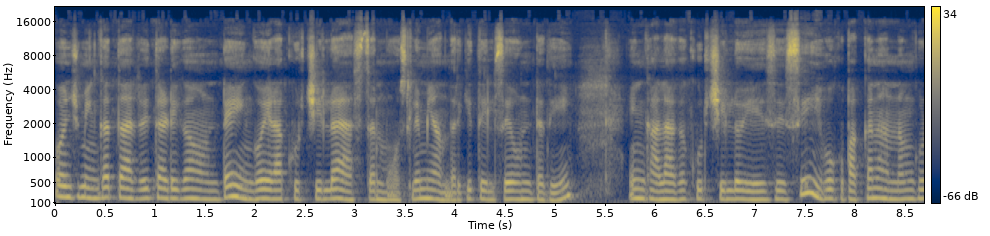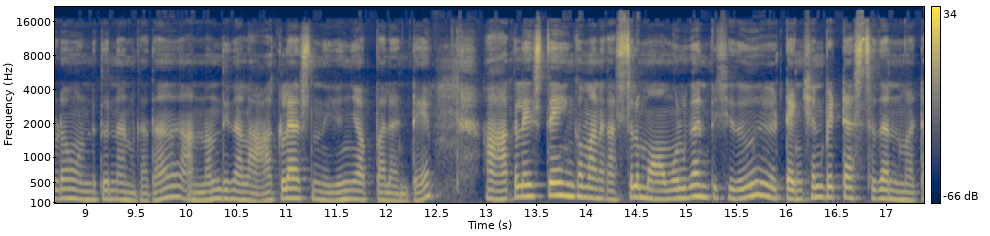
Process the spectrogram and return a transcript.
కొంచెం ఇంకా తడి తడిగా ఉంటే ఇంకో ఇలా కుర్చీల్లో వేస్తాను. మోస్ట్లీ మీ అందరికీ తెలిసే ఉంటుంది. ఇంకా అలాగ కుర్చీల్లో వేసేసి ఒక పక్కన అన్నం కూడా వండుతున్నాను కదా. అన్నం తినాలి ఆకలేస్తుంది నిజం చెప్పాలంటే. ఆకలేస్తే ఇంకా మనకు అస్సలు మామూలుగా అనిపించదు. టెన్షన్ పెట్టేస్తుంది అనమాట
